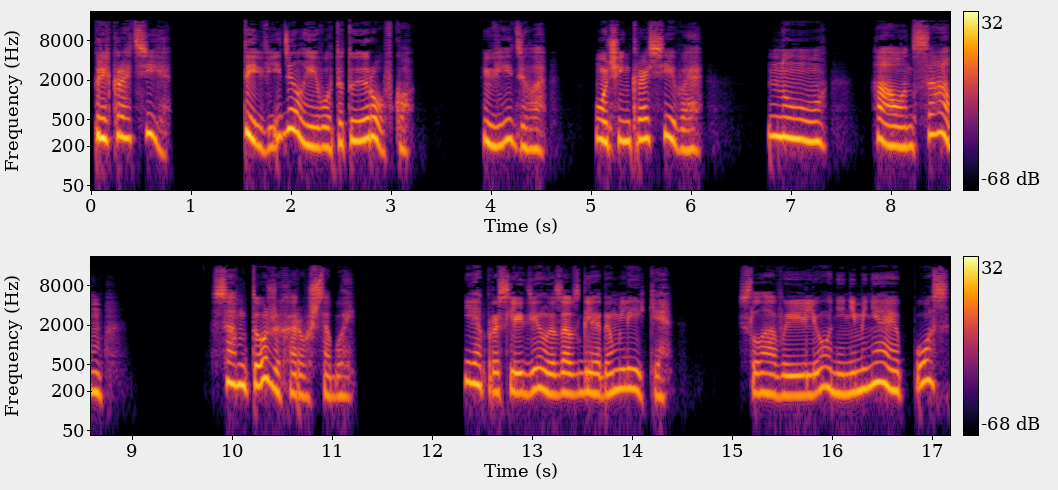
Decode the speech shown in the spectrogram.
Прекрати. Ты видела его татуировку? Видела. Очень красивая. Ну, а он сам сам тоже хорош собой. Я проследила за взглядом Лики. Слава и Лёня, не меняя поз,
